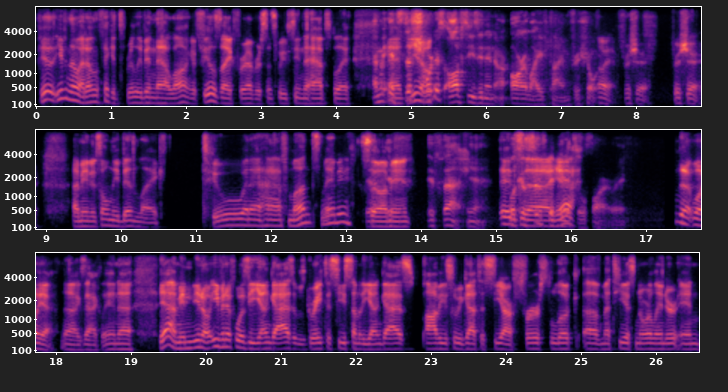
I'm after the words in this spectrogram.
Feel, even though I don't think it's really been that long, it feels like forever since we've seen the Habs play. I mean, it's and, the shortest know, off season in our, our, lifetime for sure. Oh yeah, for sure for sure. I mean, it's only been like two and a half months, maybe. Yeah, so I if, mean, if that, yeah. It's well, uh, yeah. so far, right? Yeah, well, yeah, no, exactly, and uh, yeah, I mean, you know, even if it was the young guys, it was great to see some of the young guys. Obviously, we got to see our first look of Matthias Norlander in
